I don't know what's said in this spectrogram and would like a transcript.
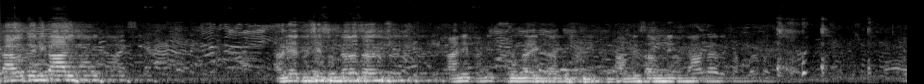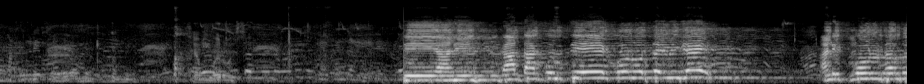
काय निकाल. आणि अतिशय सुंदर असं आणि पुन्हा एकदा कुस्ती आमने सामने. ते आणि काटा कुस्ती कोण होतंय विजय? आणि कोण ठरतो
